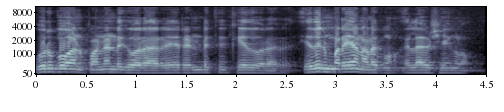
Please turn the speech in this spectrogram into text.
குரு பகவான் பன்னெண்டுக்கு வராரு ரெண்டுக்கு கேது வராரு. எதிர்மறையாக நடக்கும் எல்லா விஷயங்களும்.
